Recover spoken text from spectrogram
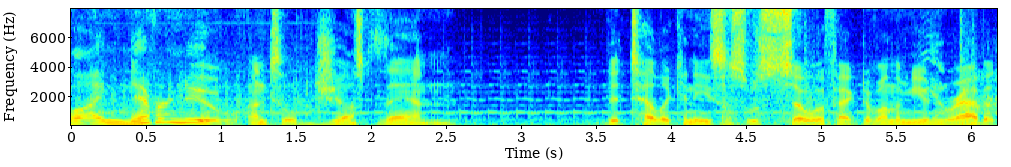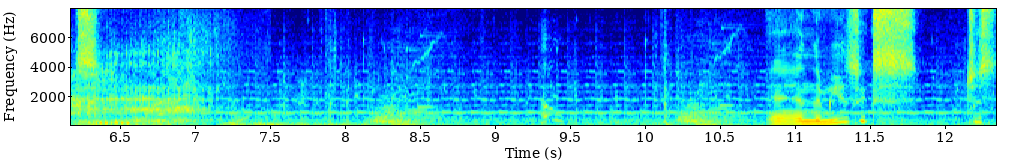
Well, I never knew until just then that telekinesis was so effective on the mutant rabbits. And the music's just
